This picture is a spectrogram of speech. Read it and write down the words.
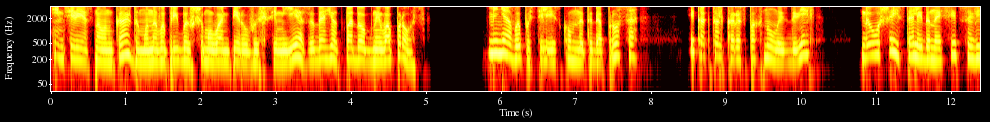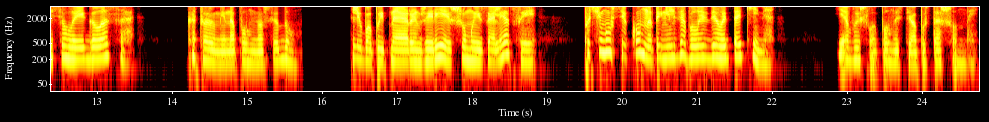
Интересно, он каждому новоприбывшему вампиру в их семье задает подобный вопрос. Меня выпустили из комнаты допроса, и как только распахнулась дверь, до ушей стали доноситься веселые голоса, которыми наполнился дом. Любопытная оранжерея с шумоизоляцией. Почему все комнаты нельзя было сделать такими? Я вышла полностью опустошенной.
